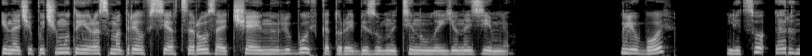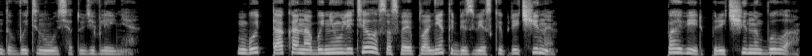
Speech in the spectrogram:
Иначе почему ты не рассмотрел в сердце Розы отчаянную любовь, которая безумно тянула ее на землю?» «Любовь?» Лицо Эренда вытянулось от удивления. Будь так, она бы не улетела со своей планеты без веской причины. Поверь, причина была.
